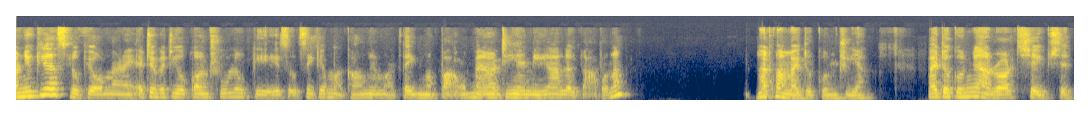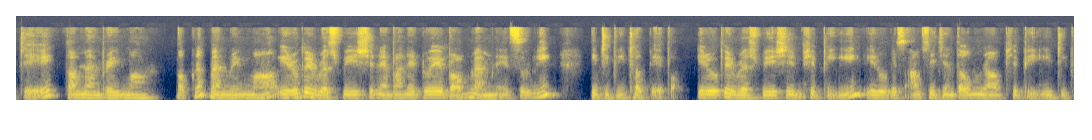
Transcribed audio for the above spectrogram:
nucleus လို့ပြောနိုင် activity ကို control လုပ်တယ်ဆိုစိတ်ထဲမှာခေါင်းထဲမှာတိတ်မပေါအောင်မှန်တော့ DNA ကလောက်တာပေါ့နော်နောက်က mitochondria mitochondria rod shape ဖြစ်တယ်က membrane မှာဟုတ်နော် membrane မှာ aerobic respiration နဲ့ဘာနဲ့တွဲပေါ့မှန်မလဲဆိုရင် ATP ထုတ်တယ်ပေါ့ aerobic respiration ဖြစ်ပြီး aerobic oxygen သုံးပြီးတော့ဖြစ်ပြီး ATP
